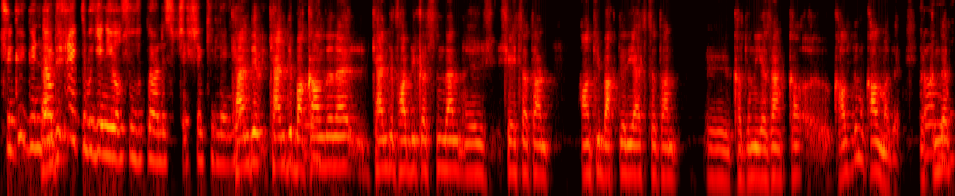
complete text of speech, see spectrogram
Çünkü gündem kendi, sürekli bu yeni yolsuzluklarla şekilleniyor. Kendi kendi bakanlığına, kendi fabrikasından şey satan, antibakteriyel satan kadını yazan kaldı mı? Kalmadı. Yakında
